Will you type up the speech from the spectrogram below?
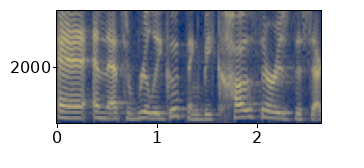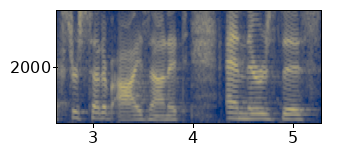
And, and that's a really good thing because there is this extra set of eyes on it and there's this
